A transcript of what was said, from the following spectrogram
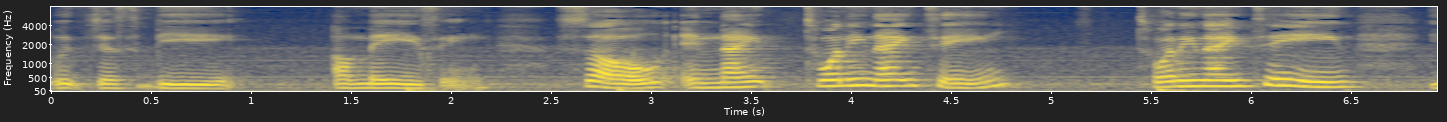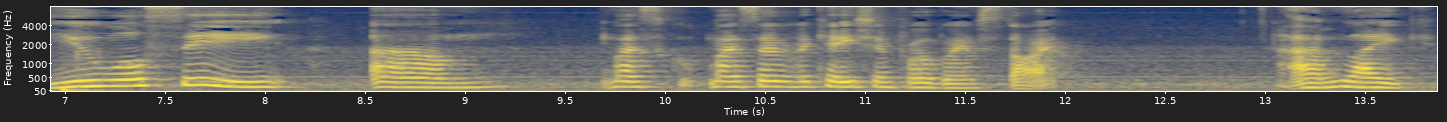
would just be amazing. So in 2019, 2019, you will see um, my my certification program start. I'm like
